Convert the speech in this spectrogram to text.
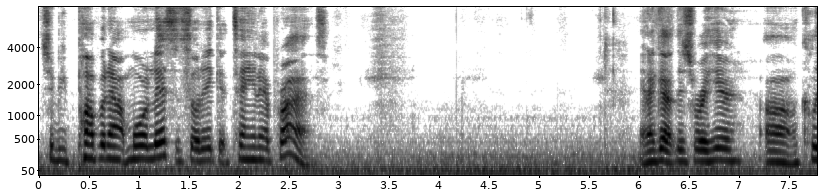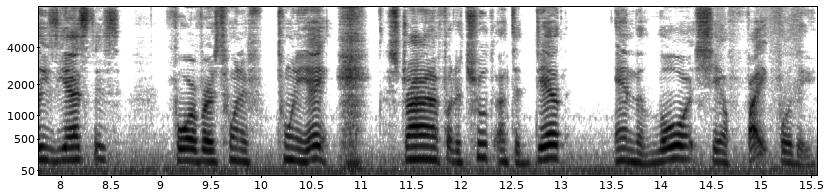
Should be pumping out more lessons so they can attain their prize. And I got this right here uh, Ecclesiasticus 4, verse 20, 28. Strive for the truth unto death, and the Lord shall fight for thee.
